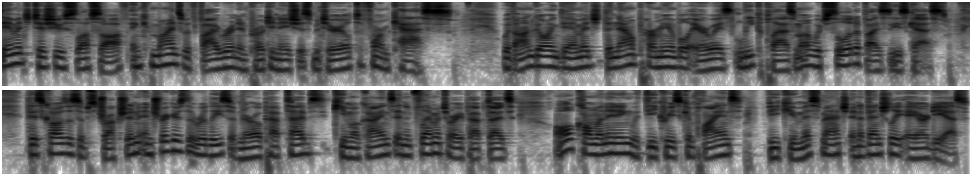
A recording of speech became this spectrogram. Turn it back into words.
damaged tissue sloughs off and combines with fibrin and proteinaceous material to form casts. With ongoing damage, the now permeable airways leak plasma, which solidifies these casts. This causes obstruction and triggers the release of neuropeptides, chemokines, and inflammatory peptides, all culminating with decreased compliance, VQ mismatch, and eventually ARDS.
